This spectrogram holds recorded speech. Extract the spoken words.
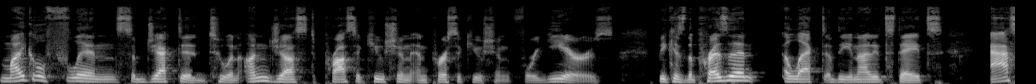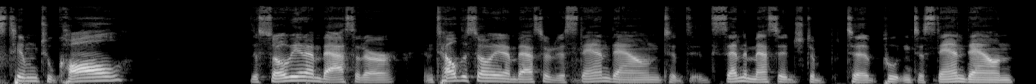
Michael Flynn subjected to an unjust prosecution and persecution for years because the president elect of the United States asked him to call the Soviet ambassador and tell the Soviet ambassador to stand down, to, to, send a message to, to Putin to stand down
